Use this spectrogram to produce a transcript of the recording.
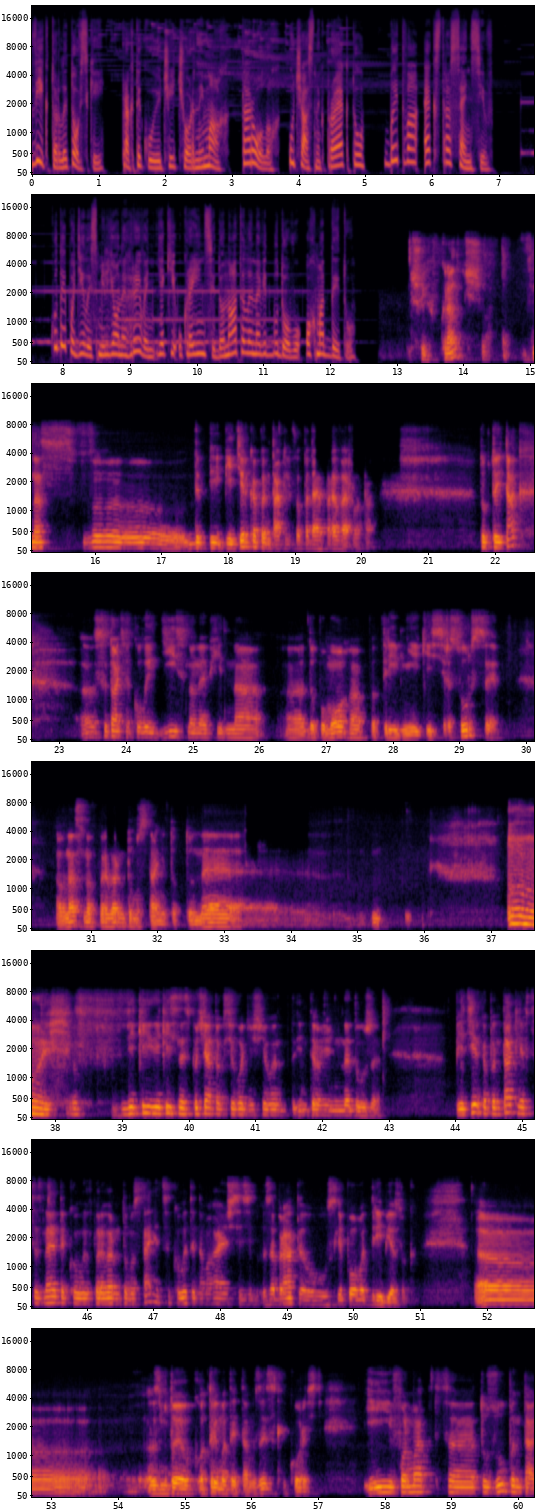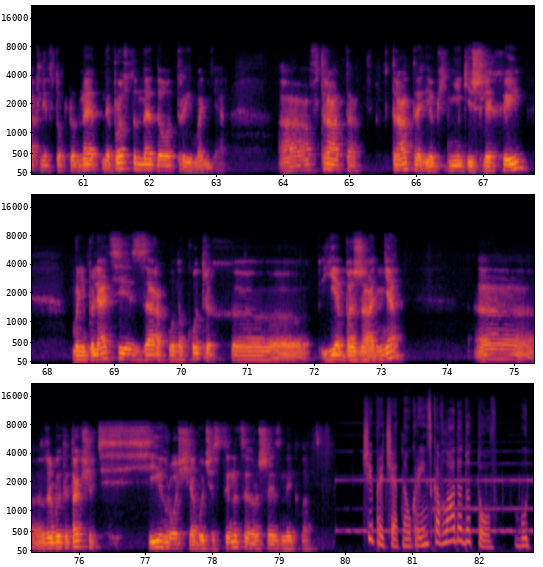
Віктор Литовський, практикуючий чорний маг, таролог, учасник проекту Битва екстрасенсів. Куди поділись мільйони гривень, які українці донатили на відбудову Охмаддиту? Що їх вкрали чи що? В нас в, п'ятірка пентаклів випадає перевернута. Тобто, і так, е, ситуація, коли дійсно необхідна е, допомога, потрібні якісь ресурси, а в нас вона в перевернутому стані. Тобто не. Ой, який, якийсь на початок сьогоднішнього інтерв'ю не дуже. П'ятірка пентаклів це знаєте, коли в перевернутому стані, це коли ти намагаєшся забрати у сліпого дріб'язок. Е- з метою отримати там зиск і користь. І формат е, тузу пентаклів, тобто не, не просто недоотримання, а втрата. Втрата і обхідні якісь шляхи маніпуляції, за рахунок котрих е, є бажання е, зробити так, щоб ці гроші або частина цих грошей зникла. Чи причетна українська влада до ТОВ Буд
